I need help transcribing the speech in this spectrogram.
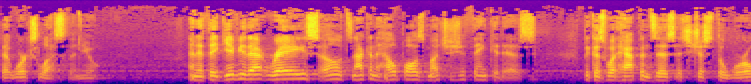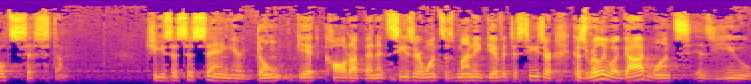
that works less than you. And if they give you that raise, oh, it's not going to help all as much as you think it is. Because what happens is it's just the world system. Jesus is saying here, don't get caught up in it. Caesar wants his money, give it to Caesar. Because really, what God wants is you,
